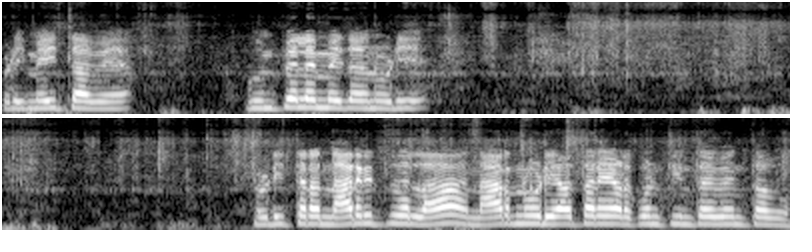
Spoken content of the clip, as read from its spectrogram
ನೋಡಿ ಮೇಯ್ತಾವೆ. ಗುಂಪೆಲ್ಲ ಮೇಯ್ತಾವೆ ನೋಡಿ. ನೋಡಿ ಈ ಥರ ನಾರು ಇರ್ತದಲ್ಲ, ನಾರು ನೋಡಿ ಯಾವ ಥರ ಎಳ್ಕೊಂಡು ತಿಂತವೆ ಅಂತವು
